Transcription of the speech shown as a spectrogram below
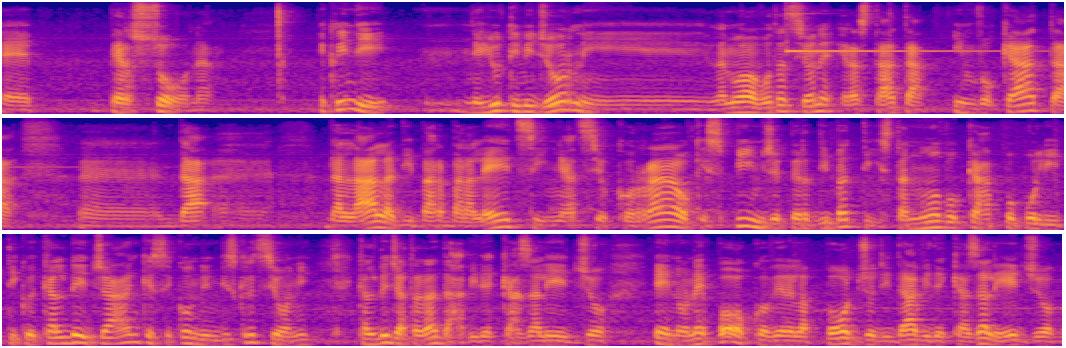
eh, persona. E quindi negli ultimi giorni la nuova votazione era stata invocata eh, da eh, dall'ala di Barbara Lezzi, Ignazio Corrao, che spinge per Di Battista nuovo capo politico e caldeggia anche, secondo indiscrezioni, caldeggiata da Davide Casaleggio. E non è poco avere l'appoggio di Davide Casaleggio,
